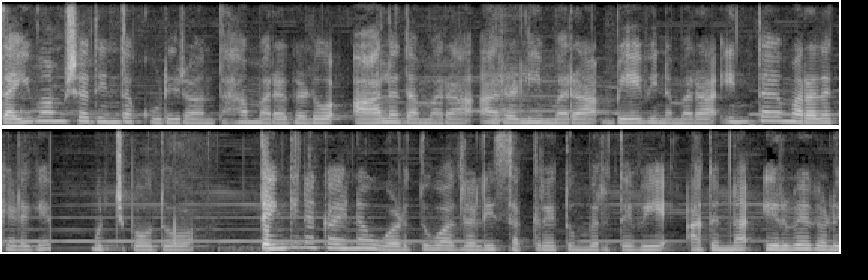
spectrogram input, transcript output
ದೈವಾಂಶದಿಂದ ಕೂಡಿರುವಂತಹ ಮರಗಳು ಆಲದ ಮರ, ಅರಳಿ ಮರ, ಬೇವಿನ ಮರ ಇಂಥ ಮರದ ಕೆಳಗೆ ಮುಚ್ಚಬೋದು ತೆಂಗಿನಕಾಯಿನ ಒಡೆದು ಅದರಲ್ಲಿ ಸಕ್ಕರೆ ತುಂಬಿರ್ತೀವಿ, ಅದನ್ನು ಇರುವೆಗಳು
